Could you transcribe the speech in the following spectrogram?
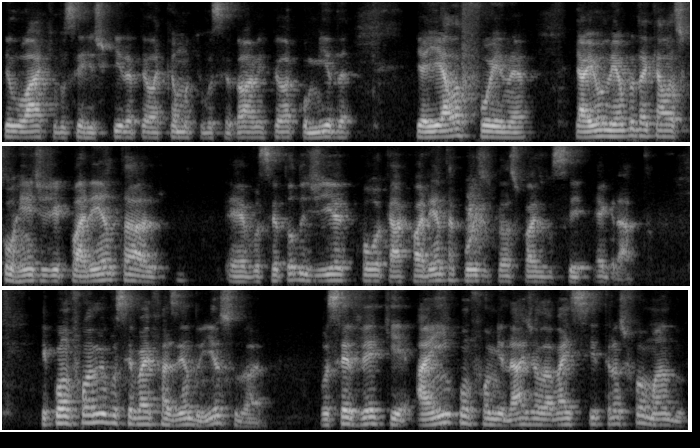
pelo ar que você respira, pela cama que você dorme, pela comida. E aí ela foi, né? E aí eu lembro daquelas correntes de 40 é, você todo dia colocar 40 coisas pelas quais você é grato. E conforme você vai fazendo isso, Dora, você vê que a inconformidade ela vai se transformando.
